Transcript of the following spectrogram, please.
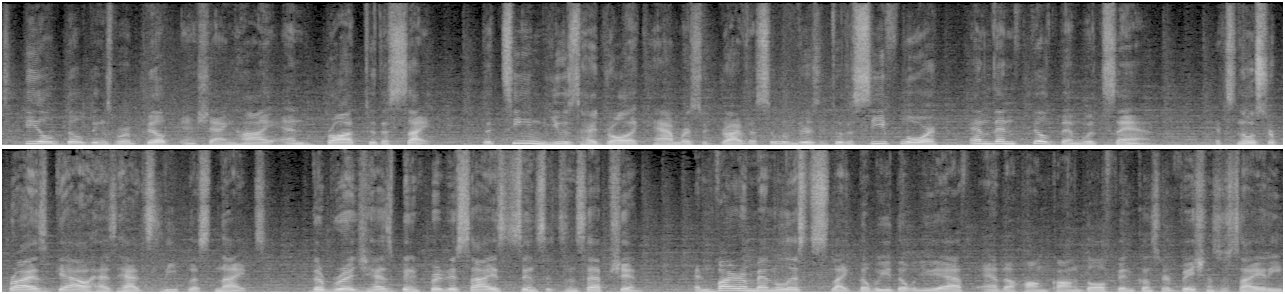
steel buildings were built in Shanghai and brought to the site. The team used hydraulic hammers to drive the cylinders into the seafloor and then filled them with sand. It's no surprise Gao has had sleepless nights. The bridge has been criticized since its inception, Environmentalists like WWF and the Hong Kong Dolphin Conservation Society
